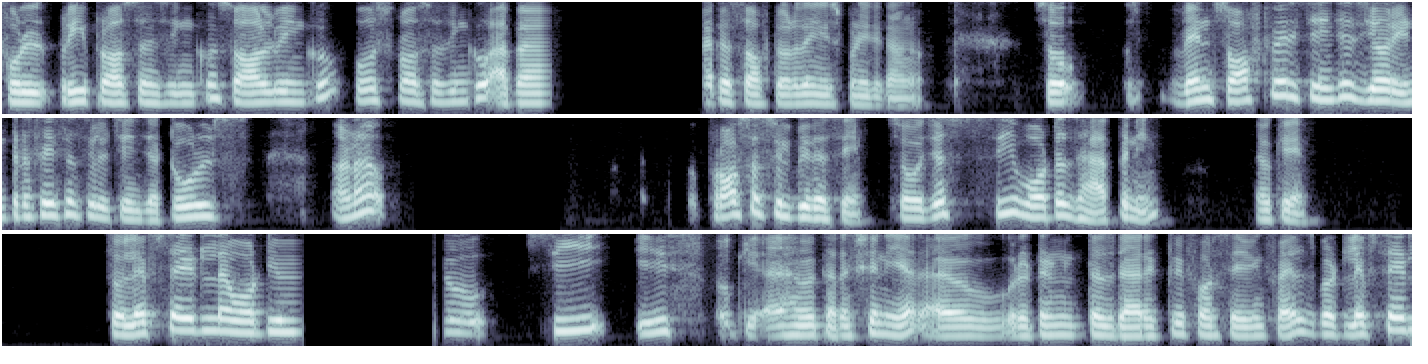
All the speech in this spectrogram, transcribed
ஃபுல் ப்ரீ ப்ராசஸிங்க்கும் சால்விங்க்கும் போஸ்ட் ப்ராசஸிங்க்கும் அபாக்கஸ் சாஃப்ட்வேர் தான் யூஸ் பண்ணியிருக்காங்க ஸோ வென் சாஃப்ட்வேர் சேஞ்சஸ் யுவர் இன்டர்ஃபேசஸ் வில் சேஞ்ச் டூல்ஸ் ஆனால் ப்ராசஸ் வில் பி த சேம் ஸோ ஜஸ்ட் சி வாட் இஸ் ஹேப்பனிங் ஓகே ஸோ லெஃப்ட் சைடில் வாட் யூ you see is okay i have a correction here i have written it as directory for saving files but left side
